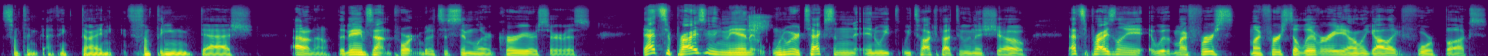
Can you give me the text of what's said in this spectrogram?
something. I think dining something dash. I don't know. The name's not important, but it's a similar courier service. That's surprisingly, man. When we were texting and we we talked about doing this show, that surprisingly with my first my first delivery, I only got like four bucks,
